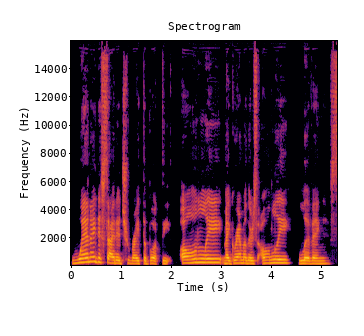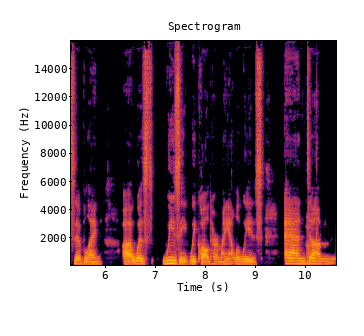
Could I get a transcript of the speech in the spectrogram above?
when I decided to write the book, the only, my grandmother's only living sibling uh, was Wheezy, we called her, my Aunt Louise. And okay. um,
